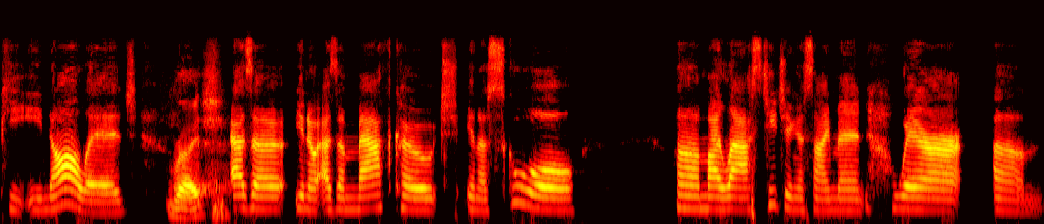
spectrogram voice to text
PE knowledge. Right. As a, you know, as a math coach in a school, uh, my last teaching assignment where um,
